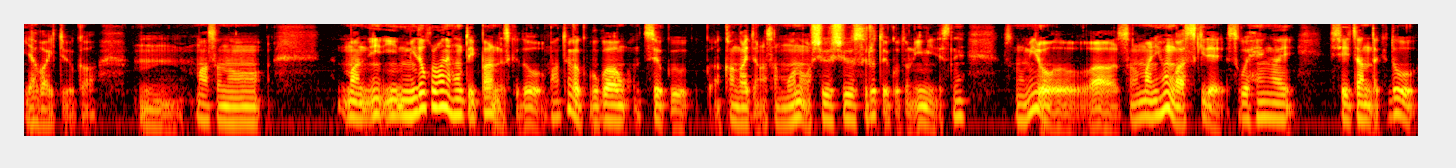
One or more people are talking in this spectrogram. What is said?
やばいというか、うん、まあその、まあ、見どころはね、ほんといっぱいあるんですけど、まあ、とにかく僕は強く考えたのは、そのものを収集するということの意味ですね。そのミロは、そのまあ日本が好きですごい変外していたんだけど、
